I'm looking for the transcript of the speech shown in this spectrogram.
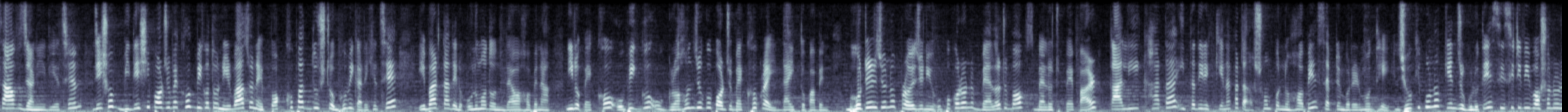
সাফ জানিয়ে দিয়েছেন, যেসব বিদেশি পর্যবেক্ষক বিগত নির্বাচনে পক্ষপাত দুষ্ট ভূমিকা রেখেছে, এবার তাদের অনুমোদন দেওয়া হবে না। নিরপেক্ষ, অভিজ্ঞ ও গ্রহণযোগ্য পর্যবেক্ষকরাই দায়িত্ব পাবেন। ভোটের জন্য প্রয়োজনীয় উপকরণ, ব্যালট বক্স, ব্যালট পেপার, কালি, খাতা ইত্যাদির কেনাকাটা সম্পন্ন হবে সেপ্টেম্বরের মধ্যে। ঝুঁকিপূর্ণ কেন্দ্রগুলোতে সিসিটিভি বসানোর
